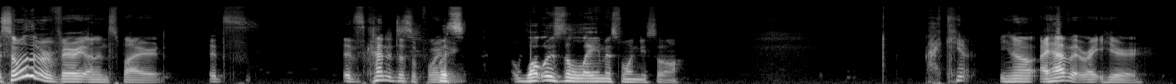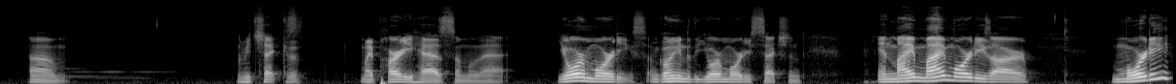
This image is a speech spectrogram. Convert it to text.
Some of them are very uninspired. It's it's kind of disappointing. What's, what was the lamest one you saw? I can't. You know, I have it right here. Um, let me check because my party has some of that. Your Mortys. I'm going into the Your Mortys section, and my my Mortys are Morty,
